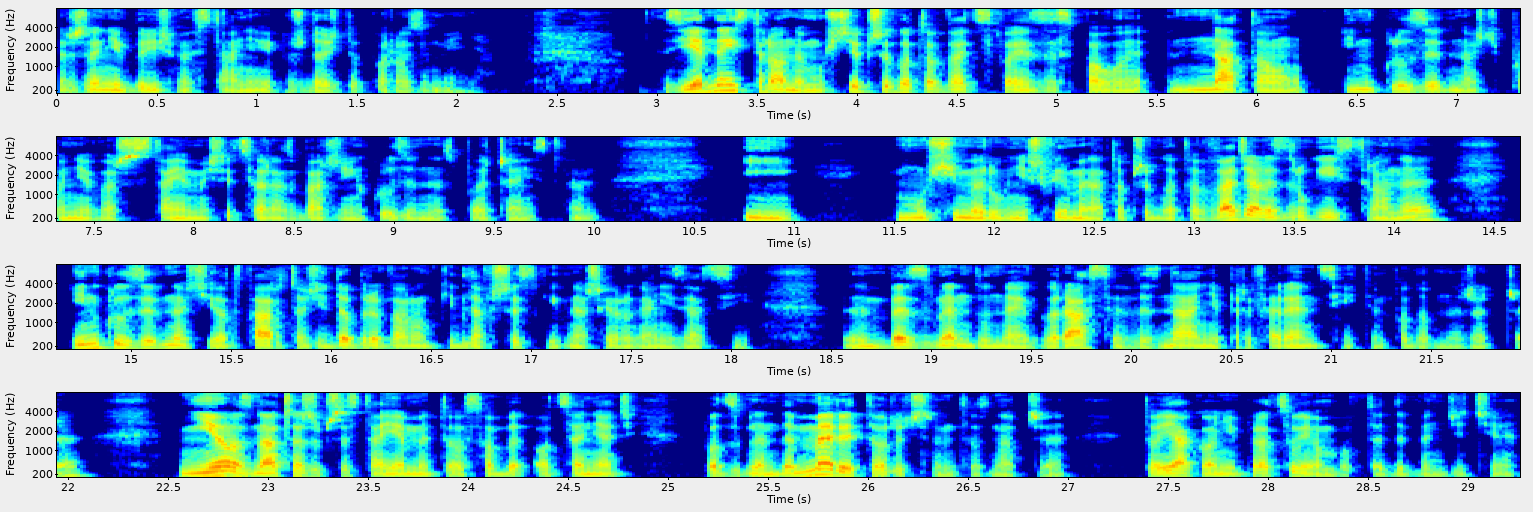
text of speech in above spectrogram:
że nie byliśmy w stanie już dojść do porozumienia. Z jednej strony musicie przygotować swoje zespoły na tą inkluzywność, ponieważ stajemy się coraz bardziej inkluzywnym społeczeństwem i musimy również firmy na to przygotowywać, ale z drugiej strony inkluzywność i otwartość i dobre warunki dla wszystkich w naszej organizacji, y, bez względu na jego rasę, wyznanie, preferencje i tym podobne rzeczy, nie oznacza, że przestajemy te osoby oceniać pod względem merytorycznym, to znaczy to, jak oni pracują, bo wtedy będziecie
